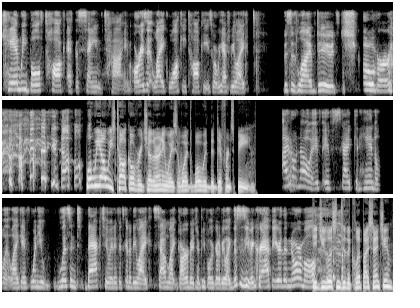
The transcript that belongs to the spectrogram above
can we both talk at the same time? Or is it like walkie talkies where we have to be like, this is live dudes, over, you know? Well, we always talk over each other anyway. So what what would the difference be? I don't know if, if Skype can handle it. Like, if when you listen back to it, if it's going to be like, sound like garbage and people are going to be like, this is even crappier than normal. Did you listen to the clip I sent you?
